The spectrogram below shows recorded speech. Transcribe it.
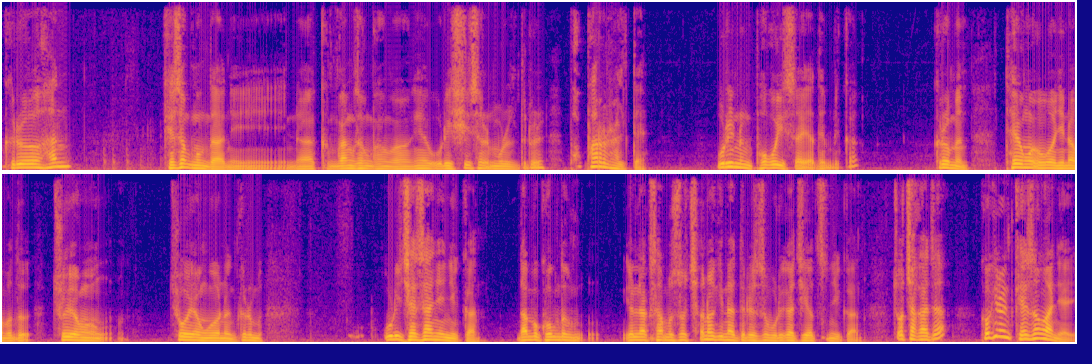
그러한 개성공단이나 금강산 관광의 우리 시설물들을 폭발을 할 때 우리는 보고 있어야 됩니까? 그러면 태용 의원이나 모두 주영 주호영 의원은 그러면 우리 재산이니까 남북 공동 연락사무소 천억이나 들여서 우리가 지었으니까 쫓아가자? 거기는 개성 아니에요.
